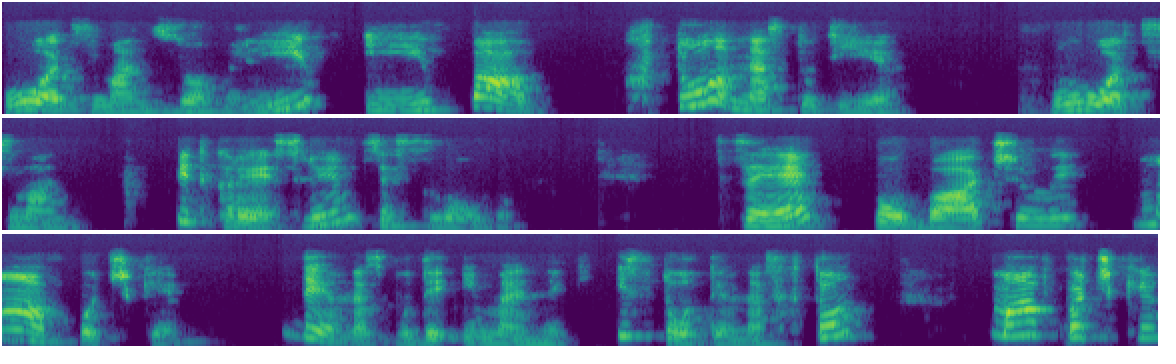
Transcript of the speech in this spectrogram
Боцман зомлів і впав. Хто в нас тут є? Боцман. Підкреслюємо це слово. Це побачили мавпочки. Де в нас буде іменник? Істоти в нас хто? Мавпочки.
